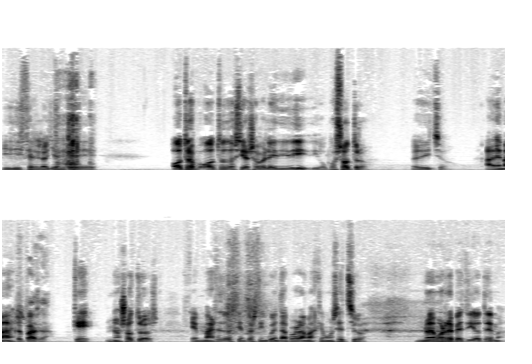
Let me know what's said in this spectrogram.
Y dice el oyente, ¿otro, otro dossier sobre Lady Di? Digo, pues otro, le he dicho. Además, ¿qué pasa? Que nosotros, en más de 250 programas que hemos hecho, no hemos repetido tema.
